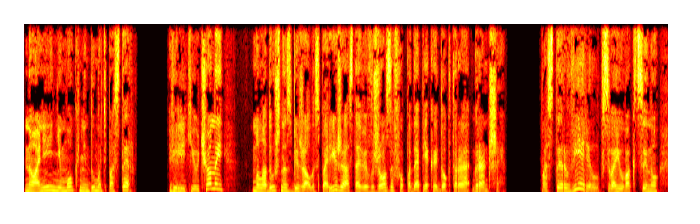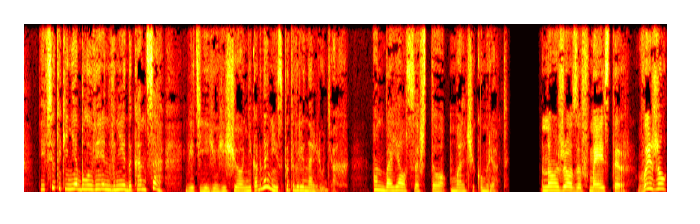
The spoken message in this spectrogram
но о ней не мог не думать Пастер. Великий ученый малодушно сбежал из Парижа, оставив Жозефа под опекой доктора Гранше. Пастер верил в свою вакцину и все-таки не был уверен в ней до конца, ведь ее еще никогда не испытывали на людях. Он боялся, что мальчик умрет. Но Жозеф Мейстер выжил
